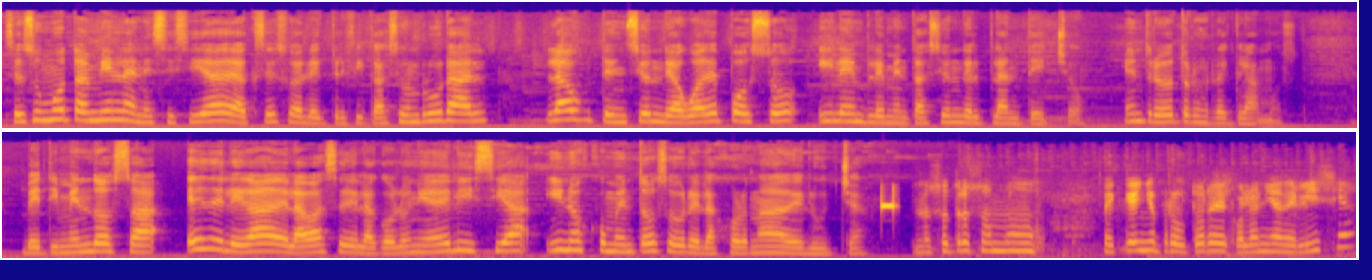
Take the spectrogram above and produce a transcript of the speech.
se sumó también la necesidad de acceso a electrificación rural, la obtención de agua de pozo y la implementación del plan techo, entre otros reclamos. Betty Mendoza es delegada de la base de la colonia de Licia y nos comentó sobre la jornada de lucha. Nosotros somos pequeños productores de colonia de Licia,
